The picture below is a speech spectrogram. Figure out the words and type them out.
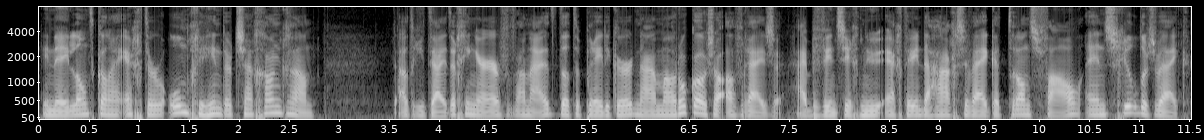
In Nederland kan hij echter ongehinderd zijn gang gaan. Autoriteiten gingen ervan uit dat de prediker naar Marokko zou afreizen. Hij bevindt zich nu echter in de Haagse wijken Transvaal en Schilderswijk.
